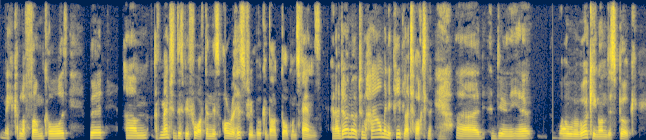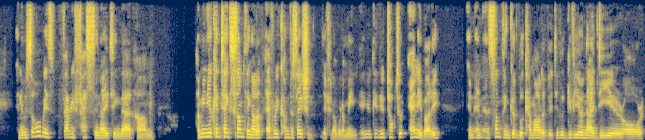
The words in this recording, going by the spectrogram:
make a couple of phone calls. But um, I've mentioned this before. I've done this oral history book about Dortmund's fans, and I don't know to how many people I talked to uh, during, you know, while we were working on this book, and it was always very fascinating that. Um, I mean, you can take something out of every conversation, if you know what I mean. You, can, you talk to anybody, and, and, and something good will come out of it. It will give you an idea, or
